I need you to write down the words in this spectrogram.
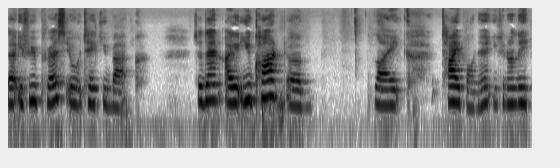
that if you press, it will take you back. So then I you can't um, like type on it. You can only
